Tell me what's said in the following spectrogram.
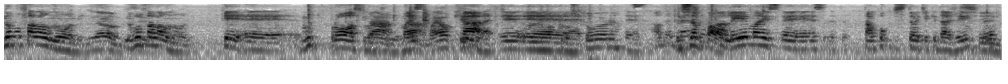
Não vou falar o nome. Não, Não vou falar o nome. Porque é muito próximo Tá, aqui. Mas, tá, mas ok. cara, Uma é. é, postura. é Aldebrecht São eu Paulo. falei, mas é, é, tá um pouco distante aqui da gente, Sim. né?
